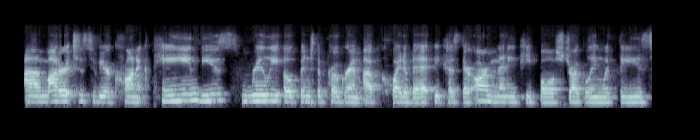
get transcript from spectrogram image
um, moderate to severe chronic pain, these really opened the program up quite a bit because there are many people struggling with these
